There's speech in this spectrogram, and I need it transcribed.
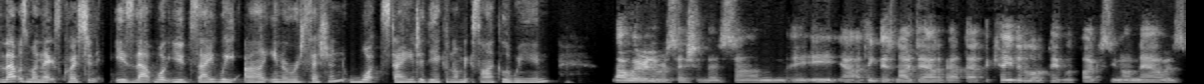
So that was my next question. Is that what you'd say? We are in a recession. What stage of the economic cycle are we in? Oh, we're in a recession. There's, um, I think there's no doubt about that. The key that a lot of people are focusing on now is,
